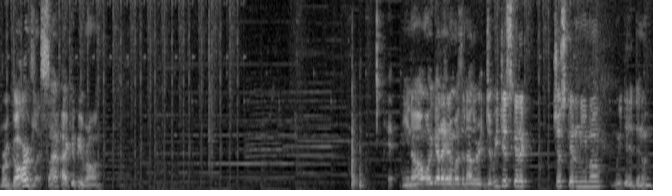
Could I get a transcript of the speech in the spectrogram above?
regardless. I, I could be wrong. You know, we gotta hit him with another. Did we just get a just get an emo? We did, didn't we?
